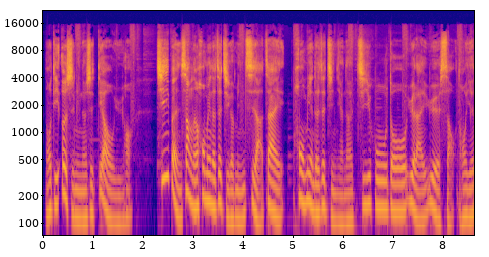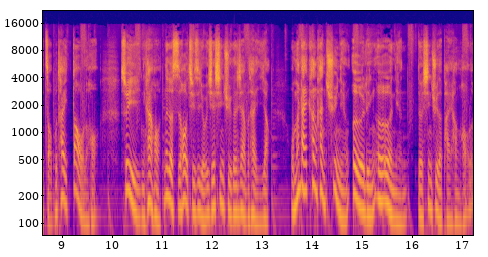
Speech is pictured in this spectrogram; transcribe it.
然后第二十名呢是钓鱼哈。基本上呢，后面的这几个名次啊，在后面的这几年呢，几乎都越来越少，然后也找不太到了哈。所以你看哈，那个时候其实有一些兴趣跟现在不太一样。我们来看看去年二零二二年的兴趣的排行好了。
